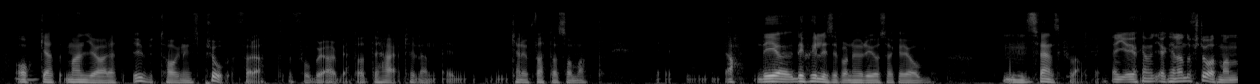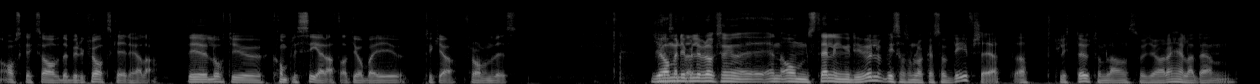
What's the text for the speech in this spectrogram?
och att man gör ett uttagningsprov för att få börja arbeta. Att det här tydligen eh, kan uppfattas som att eh, ja, det, det skiljer sig från hur det är att söka jobb Mm. i svensk förvaltning. Jag, jag, kan, jag kan ändå förstå att man avskräcks av det byråkratiska i det hela. Det låter ju komplicerat att jobba i EU, tycker jag, förhållandevis. Ja men det blir väl också en, en omställning och det är väl vissa som lockas av det i och för sig att, att flytta utomlands och göra hela den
